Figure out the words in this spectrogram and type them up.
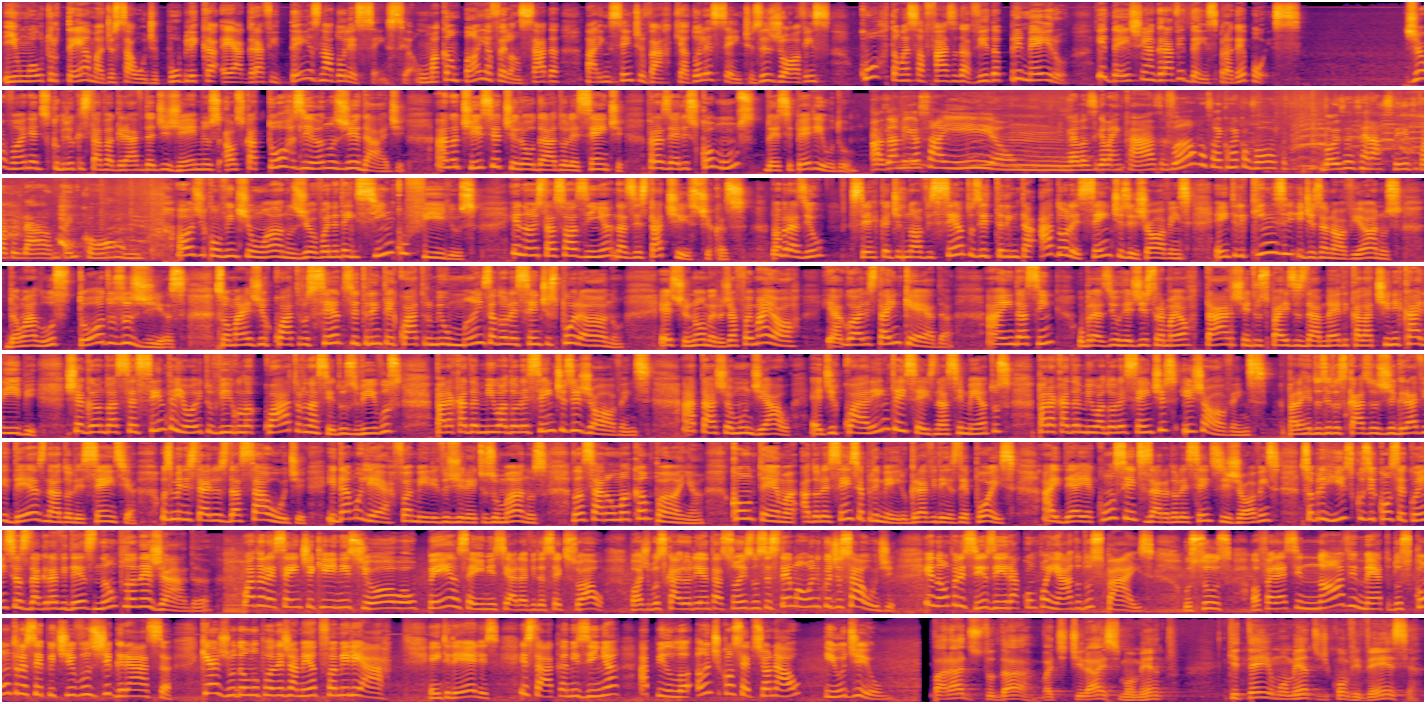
E um outro tema de saúde pública é a gravidez na adolescência. Uma campanha foi lançada para incentivar que adolescentes e jovens curtam essa fase da vida primeiro e deixem a gravidez para depois. Giovânia descobriu que estava grávida de gêmeos aos 14 anos de idade. A notícia tirou da adolescente prazeres comuns desse período. As amigas saíam, elas iam lá em casa. Vamos, eu falei, como é que eu vou? Dois recém-nascidos para cuidar, não tem como. Hoje, com 21 anos, Giovânia tem cinco filhos e não está sozinha nas estatísticas. No Brasil, Cerca de 930 adolescentes e jovens entre 15 e 19 anos dão à luz todos os dias. São mais de 434 mil mães adolescentes por ano. Este número já foi maior e agora está em queda. Ainda assim, o Brasil registra a maior taxa entre os países da América Latina e Caribe, chegando a 68,4 nascidos vivos para cada mil adolescentes e jovens. A taxa mundial é de 46 nascimentos para cada mil adolescentes e jovens. Para reduzir os casos de gravidez na adolescência, os Ministérios da Saúde e da Mulher, Família e dos Direitos Humanos lançaram uma campanha. Com o tema Adolescência Primeiro, Gravidez Depois, a ideia é conscientizar adolescentes e jovens sobre riscos e consequências da gravidez não planejada. O adolescente que iniciou ou pensa em iniciar a vida sexual pode buscar orientações no Sistema Único de Saúde e não precisa ir acompanhado dos pais. O SUS oferece nove métodos contraceptivos de graça que ajudam no planejamento familiar. Entre eles está a camisinha, a pílula anticoncepcional e o DIU. Parar de estudar vai te tirar esse momento, que tem um momento de convivência,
